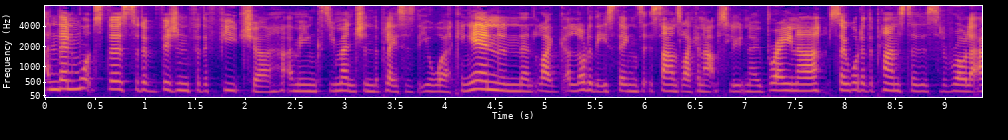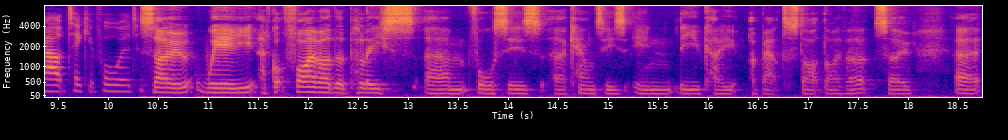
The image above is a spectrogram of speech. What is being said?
And then what's the sort of vision for the future? I mean, because you mentioned the places that you're working in, and then like a lot of these things, it sounds like an absolute no brainer. So, what are the plans to sort of roll it out, take it forward? So, we have got five other police um, forces, uh, counties in the UK about to start Divert. So, uh,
